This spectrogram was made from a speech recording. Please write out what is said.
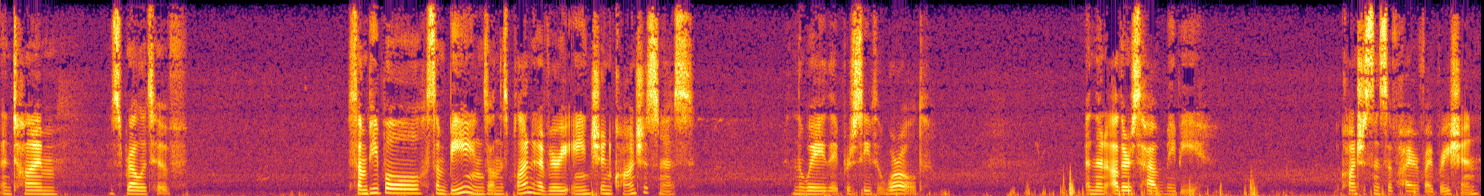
And time is relative. Some people, some beings on this planet have very ancient consciousness in the way they perceive the world. And then others have maybe consciousness of higher vibration.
